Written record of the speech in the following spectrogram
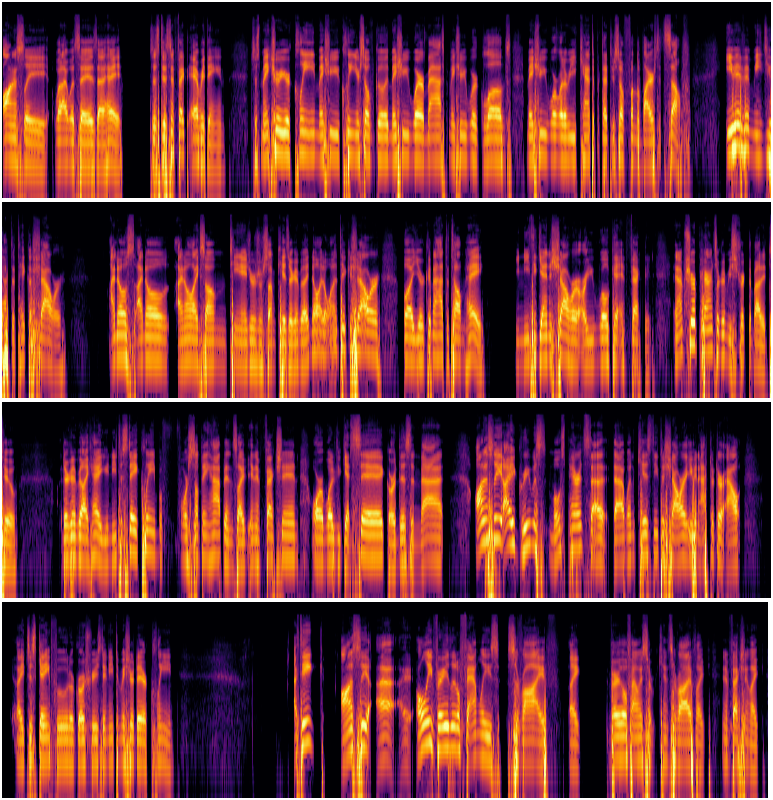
honestly, what I would say is that hey, just disinfect everything just make sure you're clean. Make sure you clean yourself good. Make sure you wear a mask. Make sure you wear gloves. Make sure you wear whatever you can to protect yourself from the virus itself. Even if it means you have to take a shower I know, I know, I know. Like some teenagers or some kids are gonna be like, "No, I don't want to take a shower," but you're gonna have to tell them, "Hey, you need to get in a shower, or you will get infected." And I'm sure parents are gonna be strict about it too. They're gonna be like, "Hey, you need to stay clean before something happens, like an infection, or what if you get sick, or this and that." Honestly, I agree with most parents that that when kids need to shower, even after they're out like just getting food or groceries, they need to make sure they're clean. I think honestly, I, I only very little families survive. Like very little families can survive like an infection. Like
